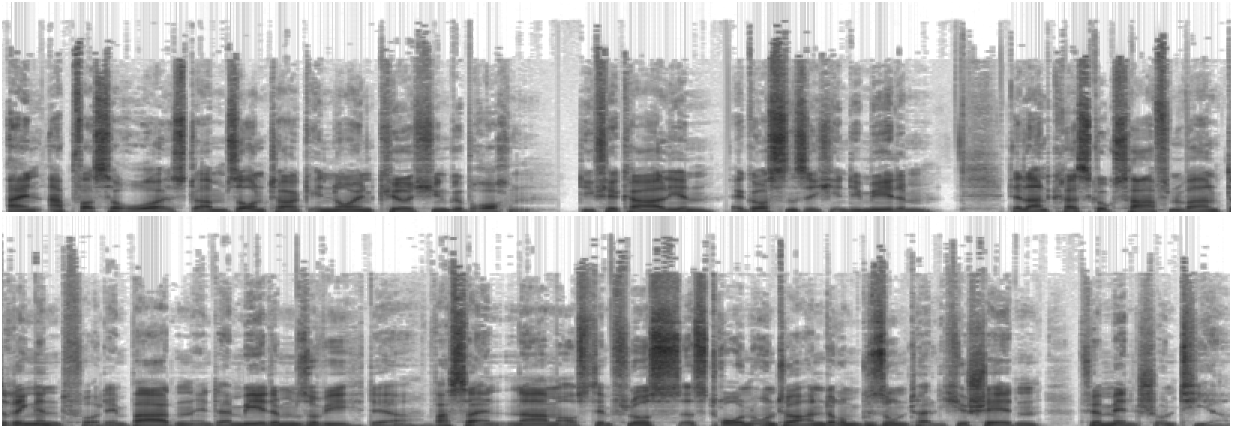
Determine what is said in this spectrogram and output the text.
Ein Abwasserrohr ist am Sonntag in neun Kirchen gebrochen. Die Fäkalien ergossen sich in die Medem. Der Landkreis Cuxhaven warnt dringend vor dem Baden in der Medem sowie der Wasserentnahme aus dem Fluss. Es drohen unter anderem gesundheitliche Schäden für Mensch und Tier.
